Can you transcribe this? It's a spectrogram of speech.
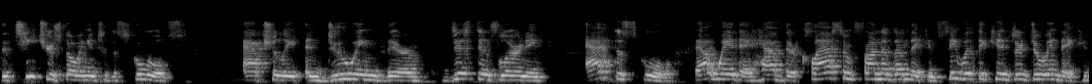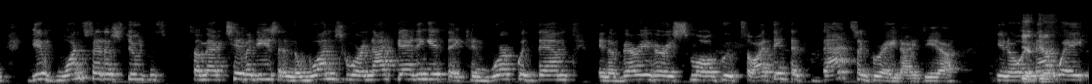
the teachers going into the schools actually and doing their distance learning at the school. That way they have their class in front of them. They can see what the kids are doing. They can give one set of students some activities and the ones who are not getting it, they can work with them in a very, very small group. So I think that that's a great idea, you know, and Yeah, yeah. that way,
